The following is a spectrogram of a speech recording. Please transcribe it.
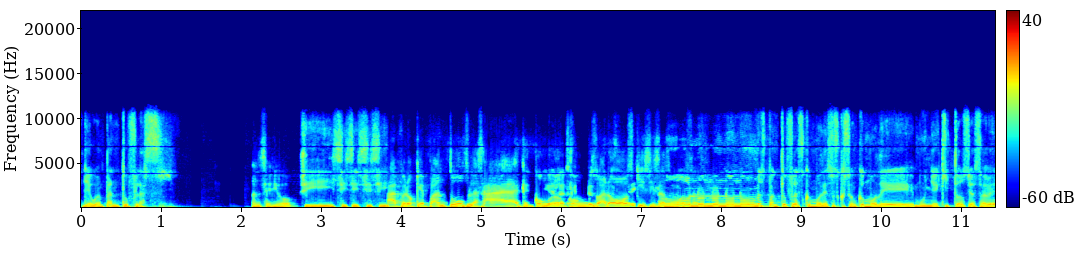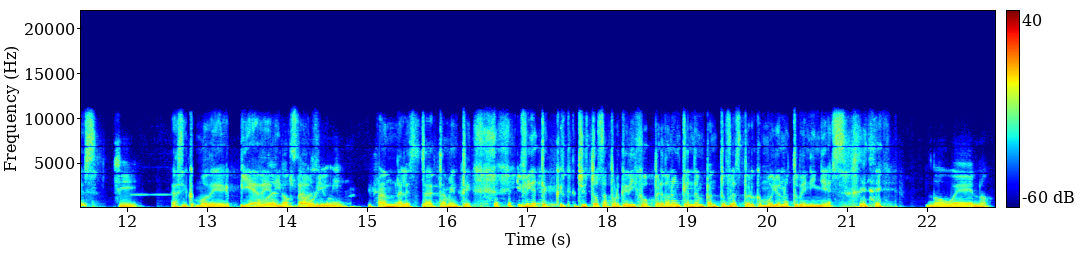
llegó en pantuflas. ¿En serio? Sí, sí, sí, sí, sí. Ah, pero qué pantuflas. Ah, con, con Swarovski y esas no, No, no, no, no, unas pantuflas como de esos que son como de muñequitos, ¿ya sabes? Sí. Así como de pie de dinosaurio. Ándale, exactamente. Y fíjate, chistosa, porque dijo, perdonen que ando en pantuflas, pero como yo no tuve niñez. no, bueno.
